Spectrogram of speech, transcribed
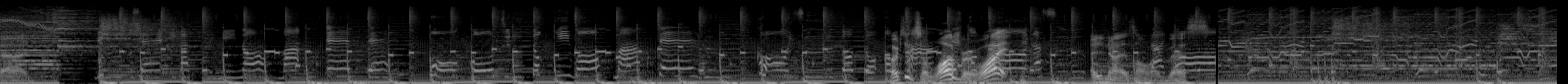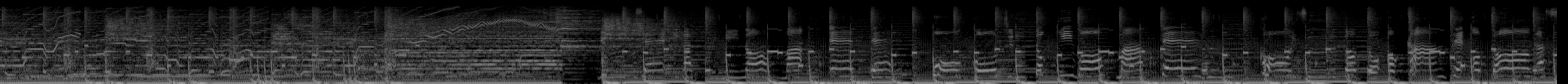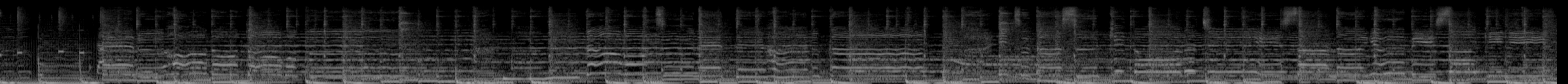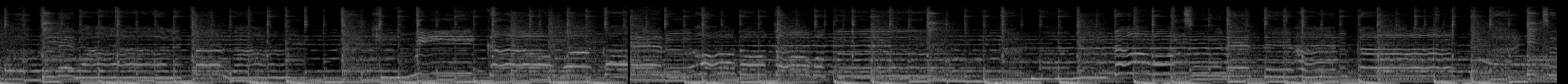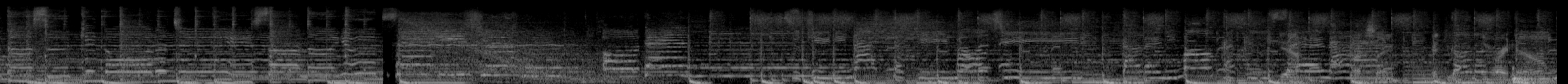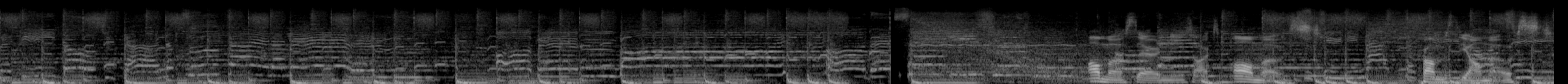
Bad. Merchants a lover, what? I didn't know that song like this. almost there, knee socks. Almost. Promise the almost.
